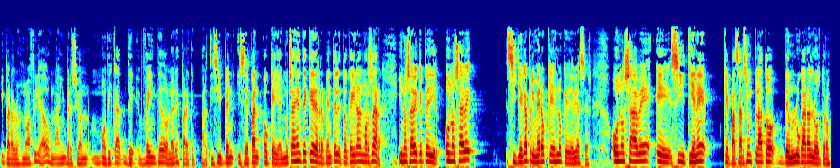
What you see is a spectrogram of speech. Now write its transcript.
y para los no afiliados una inversión módica de 20 dólares para que participen y sepan, ok, hay mucha gente que de repente le toca ir a almorzar y no sabe qué pedir o no sabe si llega primero qué es lo que debe hacer o no sabe eh, si tiene que pasarse un plato de un lugar al otro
